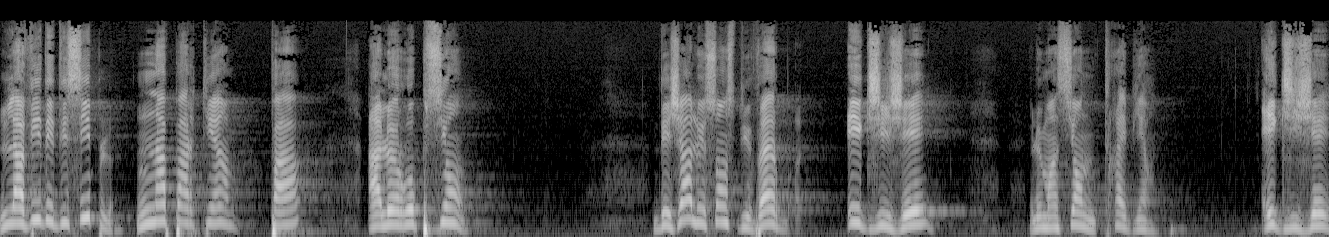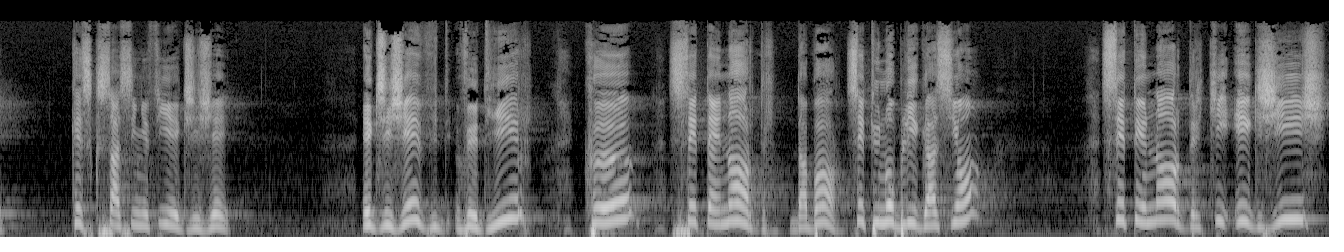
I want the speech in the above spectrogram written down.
La vie des disciples n'appartient pas à leur option. Déjà, le sens du verbe exiger le mentionne très bien. Exiger, qu'est-ce que ça signifie exiger? Exiger veut dire que c'est un ordre d'abord, c'est une obligation, c'est un ordre qui exige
